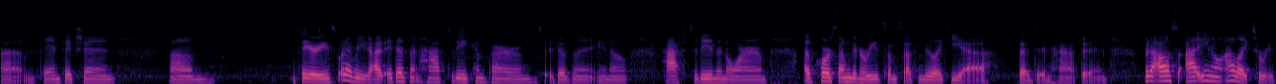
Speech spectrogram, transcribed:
um, fan fiction, um, theories, whatever you got. It doesn't have to be confirmed. It doesn't, you know, have to be the norm. Of course, I'm going to read some stuff and be like, yeah, that didn't happen. But I also, I you know, I like to read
